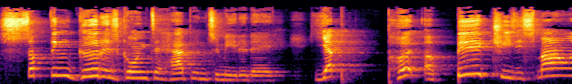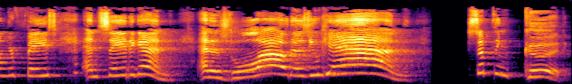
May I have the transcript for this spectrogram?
Something good is going to happen to me today. Yep. Put a big cheesy smile on your face and say it again, and as loud as you can. Something good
